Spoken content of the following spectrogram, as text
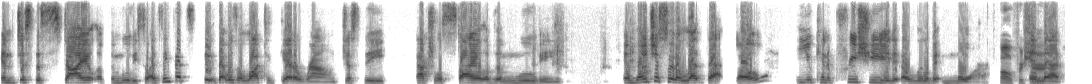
and just the style of the movie. So I think that's that was a lot to get around, just the actual style of the movie. And once you sort of let that go, you can appreciate it a little bit more oh for sure. and that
